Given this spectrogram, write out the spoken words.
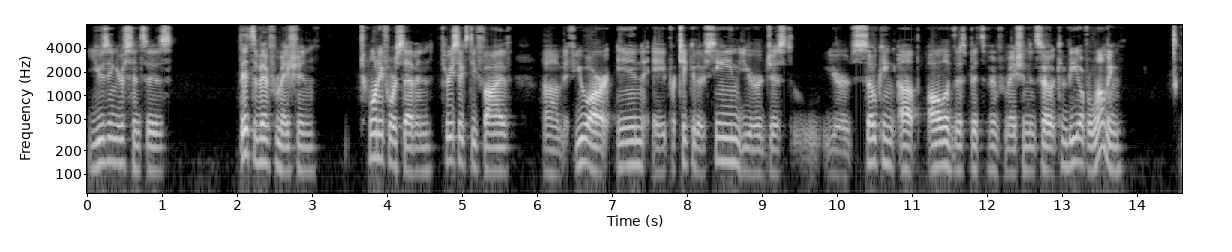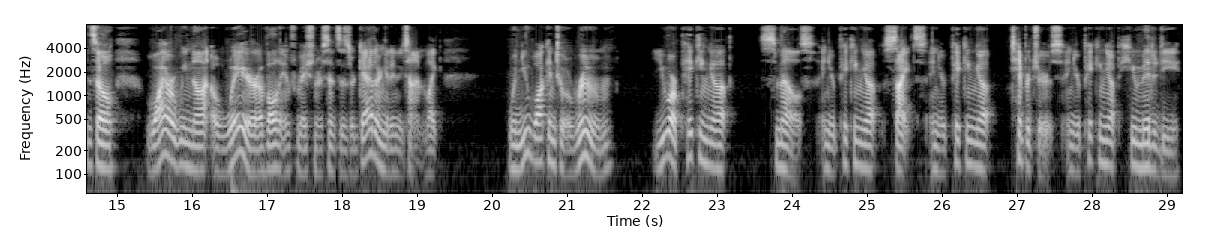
using your senses bits of information 24 7, 365. Um, if you are in a particular scene, you're just you're soaking up all of this bits of information, and so it can be overwhelming. And so, why are we not aware of all the information our senses are gathering at any time? Like when you walk into a room, you are picking up smells, and you're picking up sights, and you're picking up temperatures, and you're picking up humidity,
